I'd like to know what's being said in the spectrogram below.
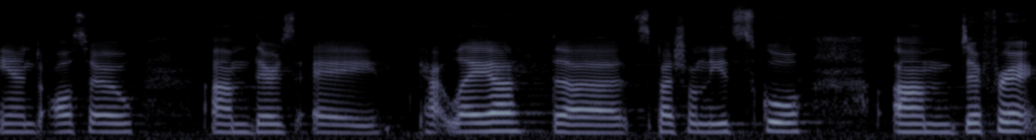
and also um, there's a Cattleya, the special needs school. Um, different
